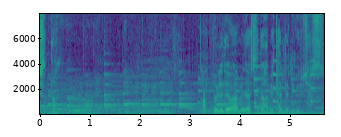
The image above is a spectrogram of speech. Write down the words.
açlıktan. Harp böyle devam ederse daha beterlerini göreceğiz.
